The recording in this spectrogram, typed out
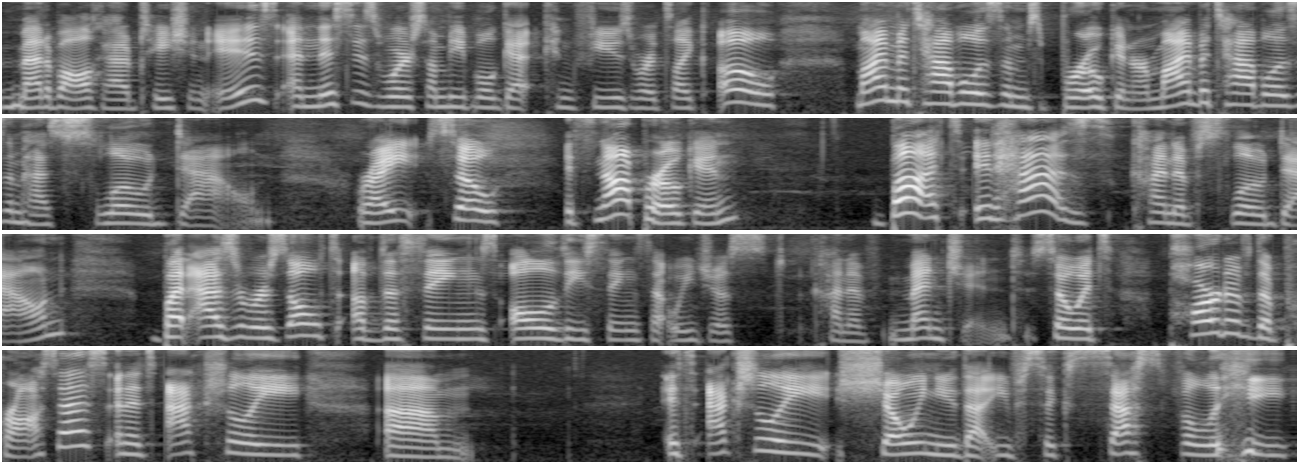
metabolic adaptation is. And this is where some people get confused, where it's like, oh, my metabolism's broken or my metabolism has slowed down, right? So it's not broken, but it has kind of slowed down. But as a result of the things, all of these things that we just kind of mentioned. So it's part of the process and it's actually, um, it's actually showing you that you've successfully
